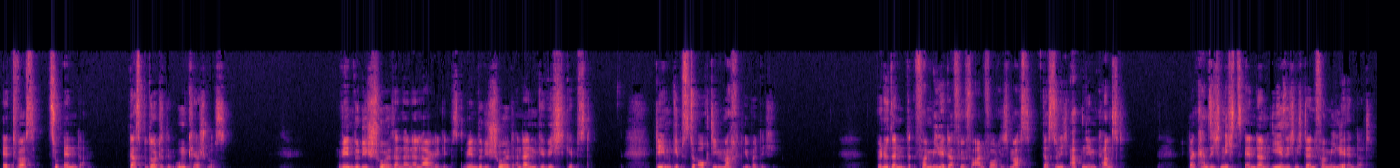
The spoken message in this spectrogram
etwas zu ändern. Das bedeutet im Umkehrschluss, wem du die Schuld an deiner Lage gibst, wem du die Schuld an deinem Gewicht gibst, dem gibst du auch die Macht über dich. Wenn du deine Familie dafür verantwortlich machst, dass du nicht abnehmen kannst, dann kann sich nichts ändern, ehe sich nicht deine Familie ändert.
